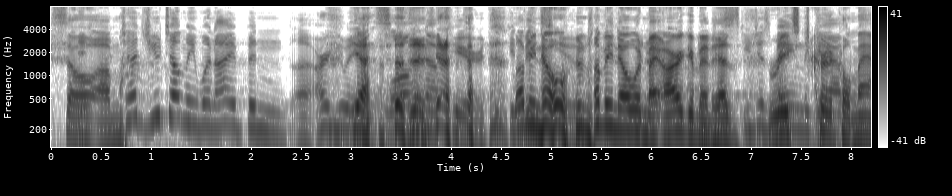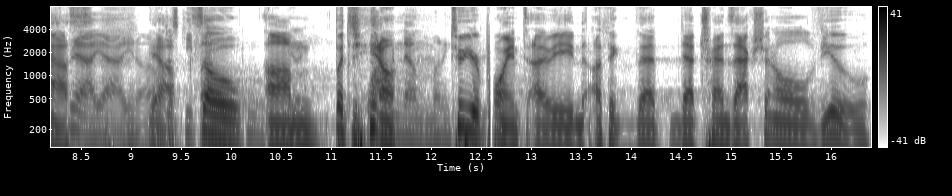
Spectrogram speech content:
so, um, Judge, you tell me when I've been uh, arguing yes, long enough here. To let me know. you. let me know when my argument just- has you reached critical gavel. mass. Yeah, yeah, you know, I'll yeah. just keep so, on, you um, know, but you know, down the money. to your point, I mean, I think that that transactional view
